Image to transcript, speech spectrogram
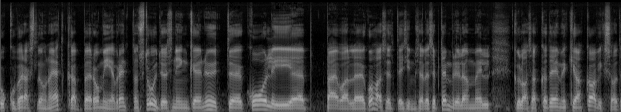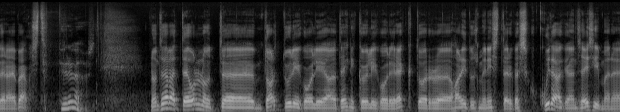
Kuku pärastlõuna jätkab, Romi ja Brent on stuudios ning nüüd koolipäeval kohaselt, esimesele septembrile on meil külas akadeemik Jaak Aaviksoo, tere päevast. tere päevast no te olete olnud Tartu Ülikooli ja Tehnikaülikooli rektor, haridusminister, kas kuidagi on see esimene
